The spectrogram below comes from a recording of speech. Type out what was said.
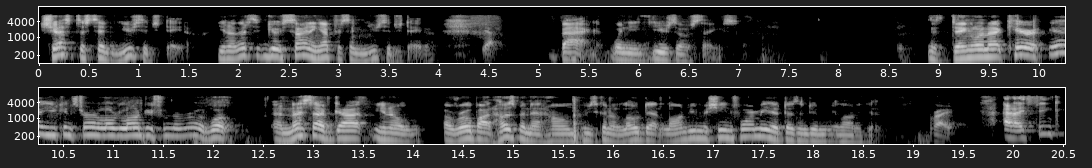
just to send usage data. You know, that's you're signing up to send usage data Yeah. back when you use those things. It's dangling that carrot. Yeah, you can start a load of laundry from the road. Well, unless I've got, you know, a robot husband at home who's going to load that laundry machine for me, that doesn't do me a lot of good. Right. And I think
